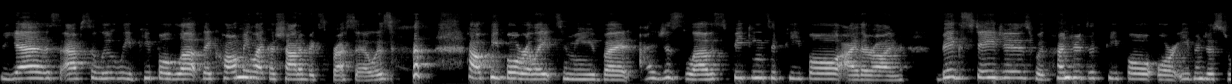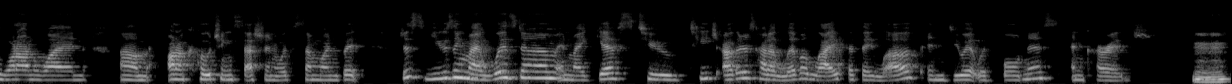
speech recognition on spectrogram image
Yes, absolutely. People love, they call me like a shot of espresso, is how people relate to me. But I just love speaking to people either on big stages with hundreds of people or even just one on one on a coaching session with someone. But just using my wisdom and my gifts to teach others how to live a life that they love and do it with boldness and courage. Mm-hmm.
